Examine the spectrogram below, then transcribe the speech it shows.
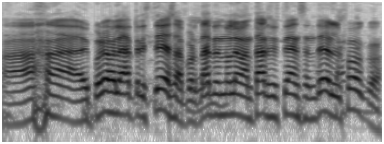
Ah, y por eso le da tristeza, por tal de no levantarse usted a encender el foco.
